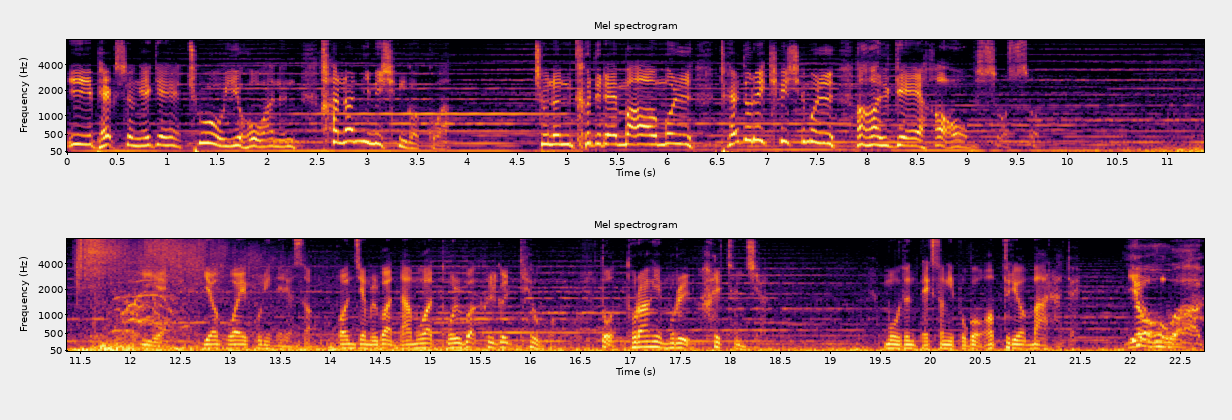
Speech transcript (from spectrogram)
이 백성에게 주 여호와는 하나님이신 것과 주는 그들의 마음을 되돌이키심을 알게 하옵소서. 이에 여호와의 불이 내려서 번제물과 나무와 돌과 흙을 태우고 또 도랑의 물을 핥은지라. 모든 백성이 보고 엎드려 말하되 여호와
